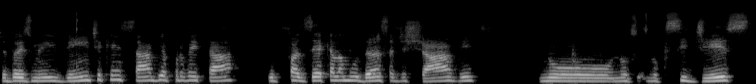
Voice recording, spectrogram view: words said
de 2020 e, quem sabe, aproveitar e fazer aquela mudança de chave no, no, no que se diz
